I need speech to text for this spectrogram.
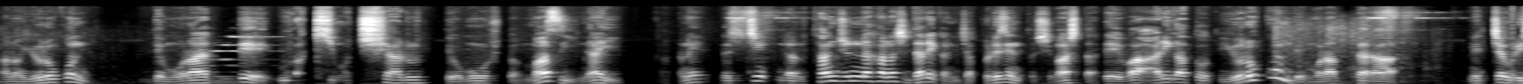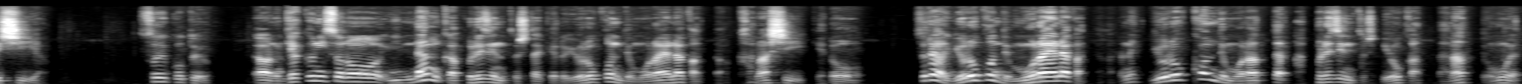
あの、喜んでもらって、うわ、気持ち悪って思う人はまずいないからね。しあの単純な話、誰かにじゃあプレゼントしましたで、わ、ありがとうって喜んでもらったら、めっちゃ嬉しいやん。そういうことよ。あの逆にその、なんかプレゼントしたけど、喜んでもらえなかったら悲しいけど、それは喜んでもらえなかったからね。喜んでもらったら、あ、プレゼントしてよかったなって思うやん。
